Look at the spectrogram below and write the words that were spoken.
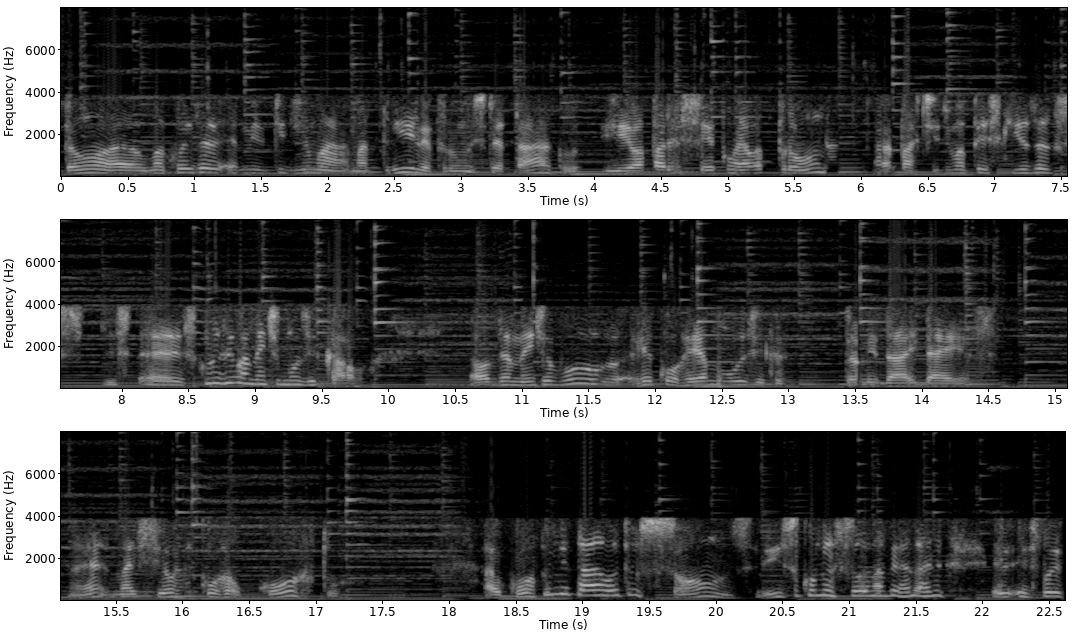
Então, é, uma coisa é me pedir uma, uma trilha para um espetáculo e eu aparecer com ela pronta a partir de uma pesquisa é, exclusivamente musical. Obviamente, eu vou recorrer à música para me dar ideias, né? mas se eu recorro ao corpo, o corpo me dá outros sons. Isso começou, na verdade, isso foi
